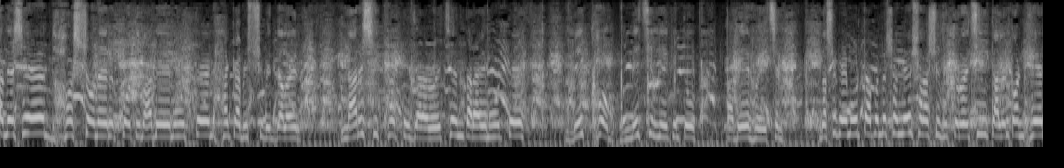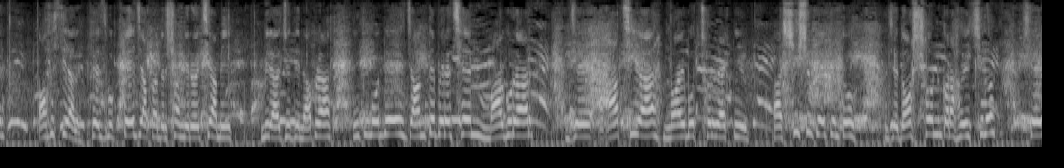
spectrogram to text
সারা দেশে ধর্ষণের প্রতিবাদে এই মুহূর্তে ঢাকা বিশ্ববিদ্যালয়ের নারী শিক্ষার্থী যারা রয়েছেন, তারা এই মুহূর্তে বিক্ষোভ, মিছিল নিয়ে কিন্তু বের হয়েছেন। দর্শক, এই মুহূর্তে আপনাদের সঙ্গে সরাসরি যুক্ত রয়েছি কালের কণ্ঠের অফিসিয়াল ফেসবুক পেজ, আপনাদের সঙ্গে রয়েছে আমি মিরাজুদ্দিন। আপনারা ইতিমধ্যে জানতে পেরেছেন মাগুরার যে আছিয়া নয় বছরের একটি শিশুকে কিন্তু যে দর্শন করা হয়েছিল, সেই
